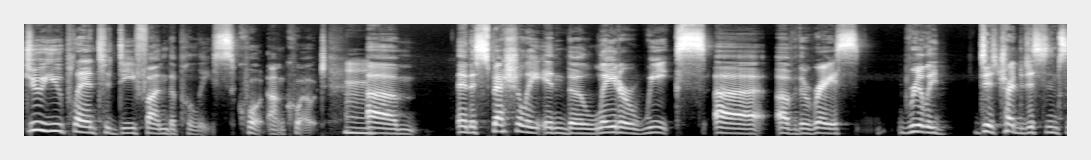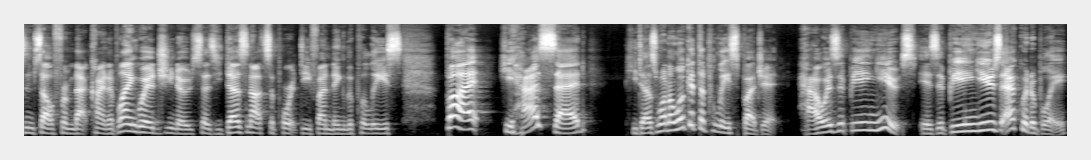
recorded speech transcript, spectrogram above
do you plan to defund the police, quote unquote? Mm. Um, and especially in the later weeks uh, of the race, really dis- tried to distance himself from that kind of language. You know, says he does not support defunding the police, but he has said he does want to look at the police budget. How is it being used? Is it being used equitably?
